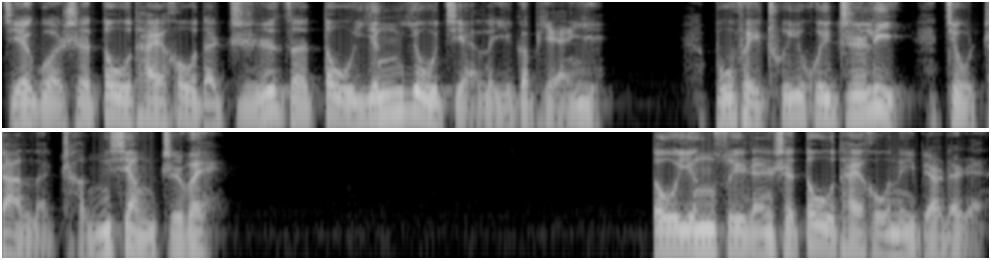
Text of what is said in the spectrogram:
结果是窦太后的侄子窦婴又捡了一个便宜，不费吹灰之力就占了丞相之位。窦婴虽然是窦太后那边的人，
